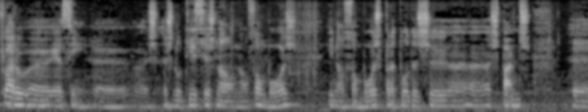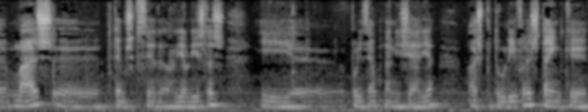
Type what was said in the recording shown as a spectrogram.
claro, é assim, as, as notícias não, não são boas e não são boas para todas as partes. Mas temos que ser realistas e, por exemplo, na Nigéria, as petrolíferas têm que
